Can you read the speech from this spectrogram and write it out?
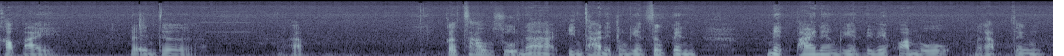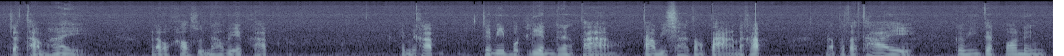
เข้าไปแล้ว enter นะครับ ก็เข้าสู่หน้าอินเทอร์เน็ตโรงเรียน ซึ่งเป็นเน็ตภายในโรงเรียนเป็นเว็บความรู้นะครับ ซึ่งจะทำให้เราเข้าสู่หน้าเว็บครับ ห็นไหมครับ จะมีบทเรียนต่างๆ ตามวิชาต่างๆนะครับนะภาษาไทยก็มีตั้งแต่ป .1 ป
